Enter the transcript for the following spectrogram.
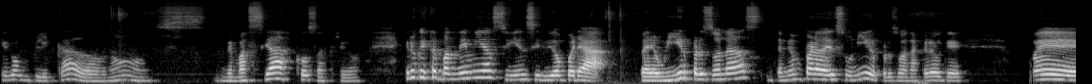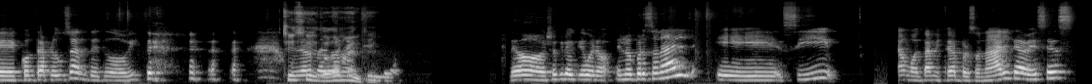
Qué complicado, ¿no? Demasiadas cosas, creo. Creo que esta pandemia, si bien sirvió para, para unir personas, también para desunir personas. Creo que fue contraproducente todo, ¿viste? Sí, sí, totalmente. No, yo creo que, bueno, en lo personal, eh, sí, voy a contar mi historia personal, que a veces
